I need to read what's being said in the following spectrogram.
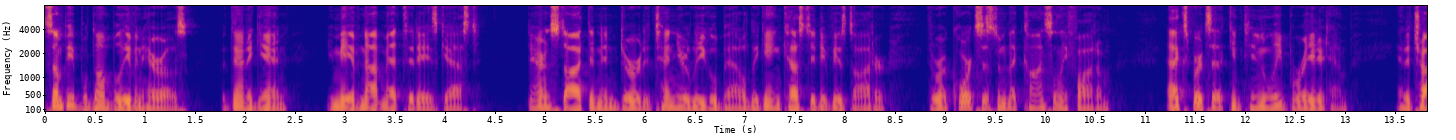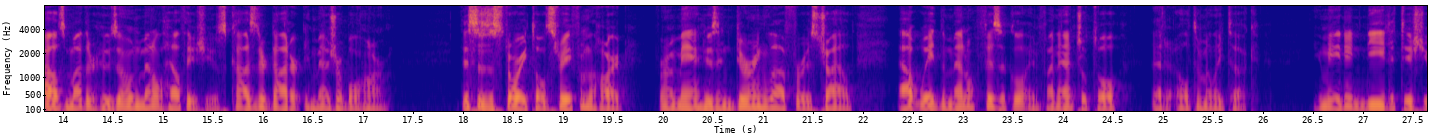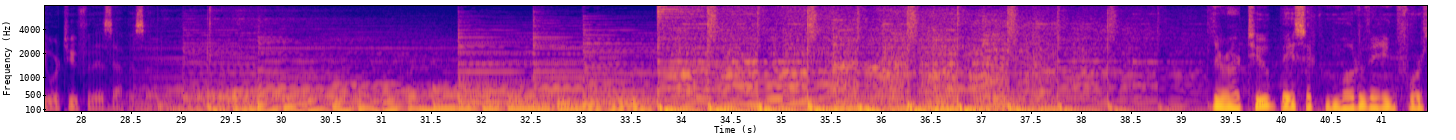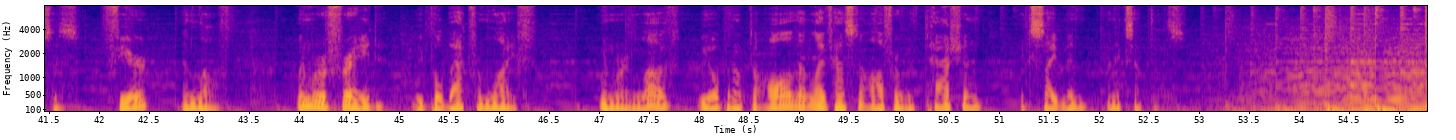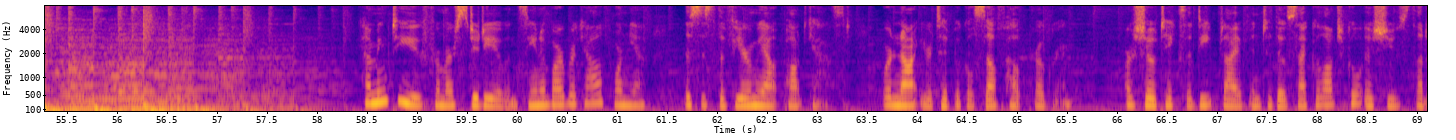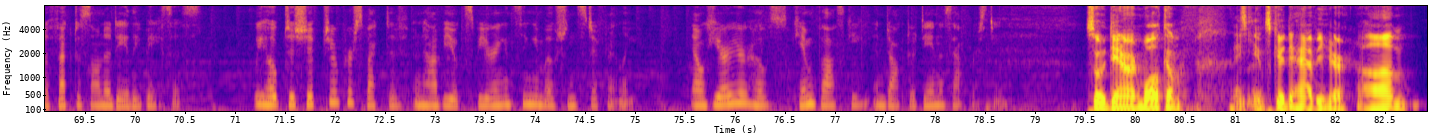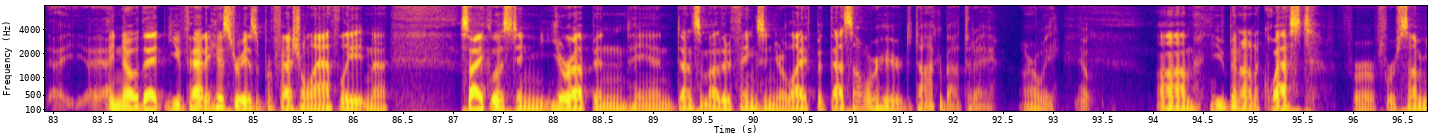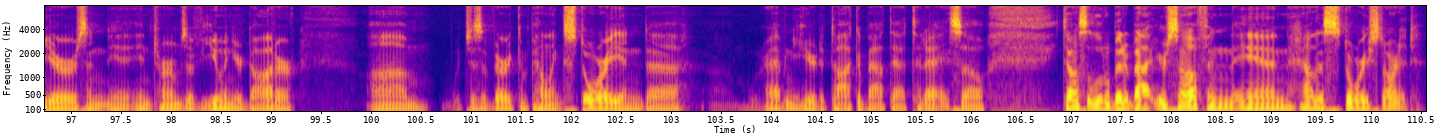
Some people don't believe in heroes, but then again, you may have not met today's guest. Derin Stockton endured a 10 year legal battle to gain custody of his daughter through a court system that constantly fought him, experts that continually berated him, and a child's mother whose own mental health issues caused their daughter immeasurable harm. This is a story told straight from the heart from a man whose enduring love for his child outweighed the mental, physical, and financial toll that it ultimately took. You may need a tissue or two for this episode. There are two basic motivating forces fear and love. When we're afraid, we pull back from life. When we're in love, we open up to all that life has to offer with passion, excitement, and acceptance. Coming to you from our studio in Santa Barbara, California, this is the Fear Me Out podcast. We're not your typical self help program. Our show takes a deep dive into those psychological issues that affect us on a daily basis. We hope to shift your perspective and have you experiencing emotions differently. Now, here are your hosts, Kim Foskey and Dr. Dana Saperstein. So, Derin, welcome. Thank it's, you. It's good to have you here. Um, I- I know that you've had a history as a professional athlete and a cyclist in Europe and, and done some other things in your life, but that's not what we're here to talk about today, are we? Nope. Um, you've been on a quest for, for some years in, in terms of you and your daughter, um, which is a very compelling story. And uh, um, we're having you here to talk about that today. So tell us a little bit about yourself and, and how this story started.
